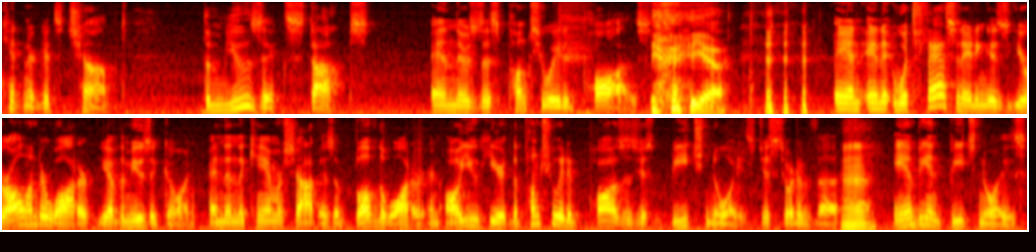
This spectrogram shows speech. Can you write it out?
Kintner gets chomped, the music stops, and there's this punctuated pause. yeah, And and it, what's fascinating is you're all underwater. You have the music going, and then the camera shot is above the water, and all you hear the punctuated pause is just beach noise, just sort of uh, Uh-huh. ambient beach noise.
